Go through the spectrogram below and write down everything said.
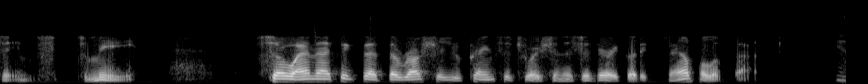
seems to me. So, and I think that the Russia-Ukraine situation is a very good example of that. Yeah,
